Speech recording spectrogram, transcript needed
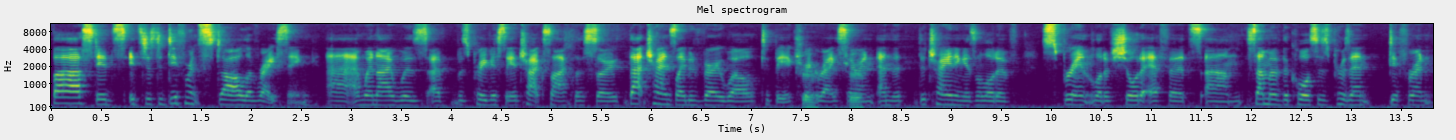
fast. It's it's just a different style of racing. Uh, and when I was I was previously a track cyclist, so that translated very well to be a crit Sure, racer. sure. And, and the, the training is a lot of sprint, a lot of shorter efforts. Um, some of the courses present different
